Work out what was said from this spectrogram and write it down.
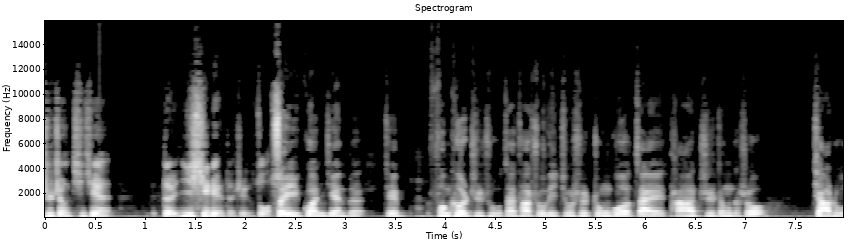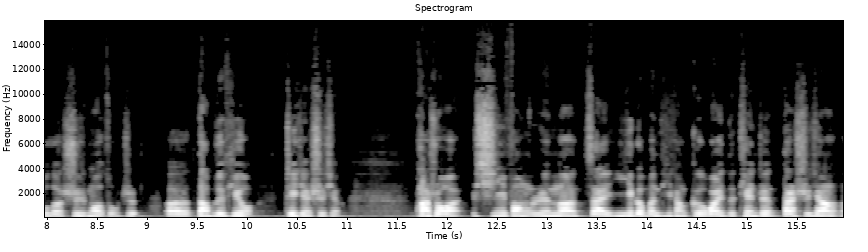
执政期间的一系列的这个做法。最关键的，这冯克指出，在他书里就是中国在他执政的时候加入了世贸组织，呃 WTO 这件事情。他说啊，西方人呢，在一个问题上格外的天真，但实际上，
